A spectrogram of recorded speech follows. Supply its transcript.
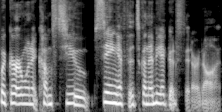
quicker when it comes to seeing if it's going to be a good fit or not.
